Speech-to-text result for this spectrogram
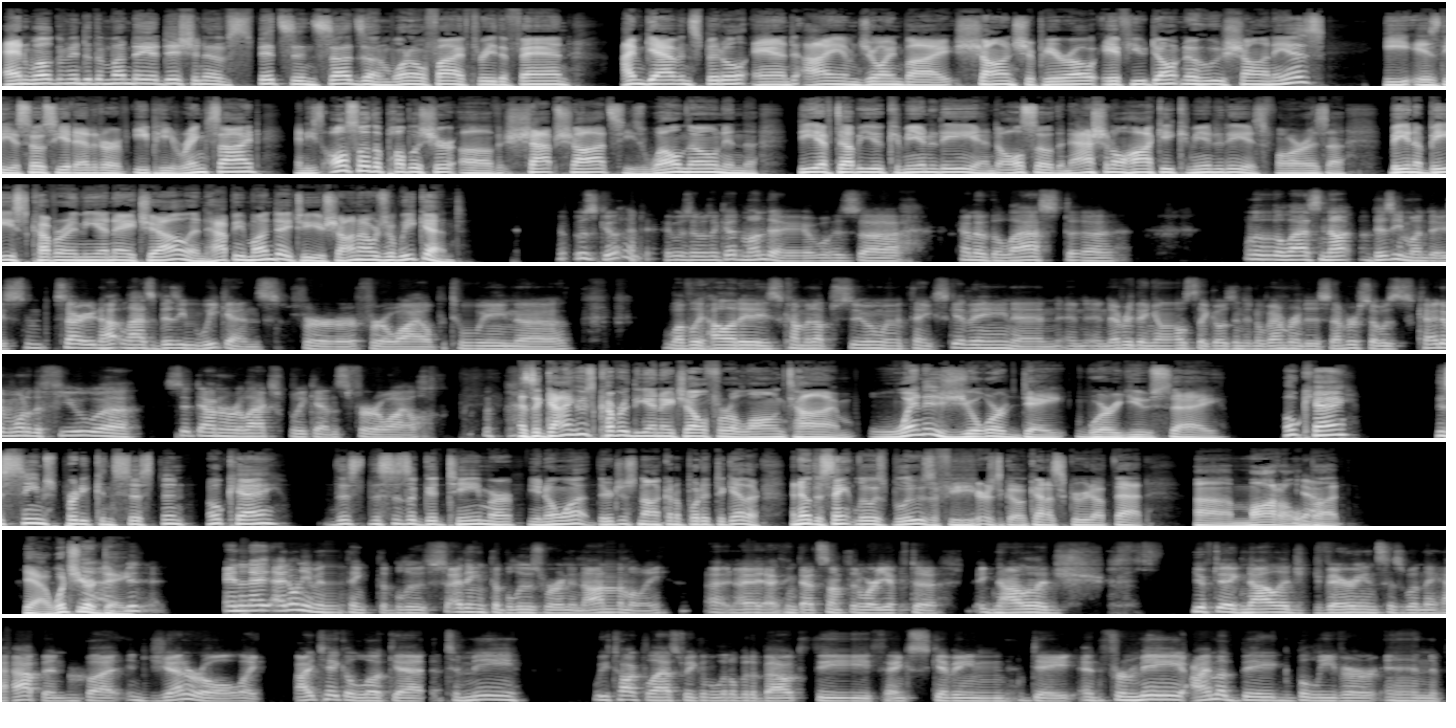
And welcome into the Monday edition of Spits and Suds on 105.3 The Fan. I'm Gavin Spittle, and I am joined by Sean Shapiro. If you don't know who Sean is, he is the associate editor of EP Rinkside, and he's also the publisher of Shap Shots. He's well known in the DFW community and also the national hockey community as far as uh, being a beast covering the NHL. And happy Monday to you, Sean. How was your weekend? It was good. It was it was a good Monday. It was uh kind of the last uh one of the last not busy Mondays. Sorry, not last busy weekends for for a while between uh lovely holidays coming up soon with Thanksgiving and and and everything else that goes into November and December. So it was kind of one of the few uh sit down and relax weekends for a while. As a guy who's covered the NHL for a long time, when is your date where you say, "Okay, this seems pretty consistent. Okay, this this is a good team, or you know what, they're just not going to put it together. I know the St. Louis Blues a few years ago kind of screwed up that uh, model, yeah. but yeah, what's your yeah, date? And I, I, don't even think the Blues. I think the Blues were an anomaly. I, I think that's something where you have to acknowledge you have to acknowledge variances when they happen. But in general, like I take a look at to me, we talked last week a little bit about the Thanksgiving date. And for me, I'm a big believer in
